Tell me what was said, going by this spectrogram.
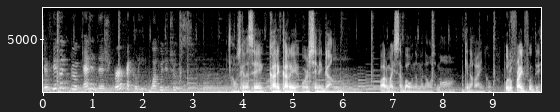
If you could cook any dish perfectly, what would you choose? I was gonna say kare-kare or sinigang. Para may sabaw naman ako sa mga kinakain ko. Puro fried food eh.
